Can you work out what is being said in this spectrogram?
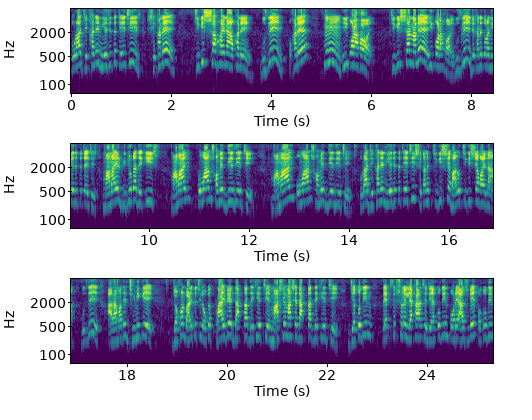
তোরা যেখানে নিয়ে যেতে চেয়েছিস, সেখানে চিকিৎসা হয় না ওখানে, বুঝলি? ওখানে হুম, ই করা হয়। চিকিৎসার নামে ই করা হয়, বুঝলি? যেখানে তোরা নিয়ে যেতে চাইছিস মামাইয়ের ভিডিওটা দেখিস। মামাই প্রমাণ সমেত দিয়ে দিয়েছে। মামাই প্রমাণ সমেত দিয়ে দিয়েছে। তোরা যেখানে নিয়ে যেতে চেয়েছিস, সেখানে চিকিৎসা, ভালো চিকিৎসা হয় না, বুঝলি? আর আমাদের ঝিমিকে যখন বাড়িতে ছিল, ওকে প্রাইভেট ডাক্তার দেখিয়েছে, মাসে মাসে ডাক্তার দেখিয়েছে। যতদিন প্রেসক্রিপশনে লেখা আছে যে এতদিন পরে আসবে, ততদিন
